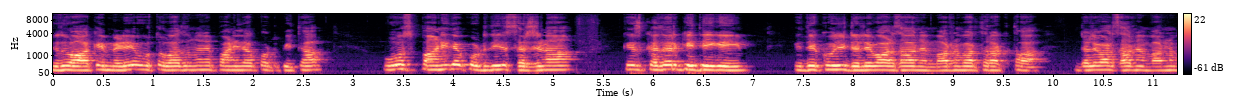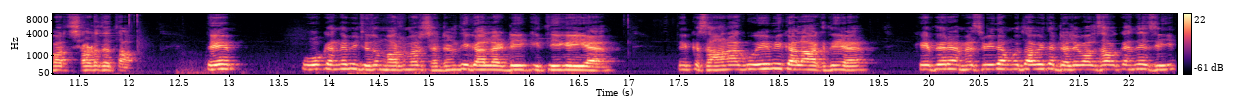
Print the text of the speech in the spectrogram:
ਜਦੋਂ ਆ ਕੇ ਮਿਲੇ, ਉਸ ਤੋਂ ਬਾਅਦ ਉਹਨਾਂ ਨੇ ਪਾਣੀ ਦਾ ਘੁੱਟ ਪੀਤਾ। ਉਸ ਪਾਣੀ ਦੇ ਘੁੱਟ ਦੀ ਸਿਰਜਣਾ ਕਿਸ ਕਦਰ ਕੀਤੀ ਗਈ? ਕਿ ਦੇਖੋ ਜੀ, ਡੱਲੇਵਾਲ ਸਾਹਿਬ ਨੇ ਮਰਨ ਵਰਤ ਰੱਖਤਾ, ਡੱਲੇਵਾਲ ਸਾਹਿਬ ਨੇ ਮਰਨ ਵਰਤ ਛੱਡ ਦਿੱਤਾ। ਤੇ ਉਹ ਕਹਿੰਦੇ ਵੀ ਜਦੋਂ ਮਰਨ ਵਰਤ ਛੱਡਣ ਦੀ ਗੱਲ ਐਡੀ ਕੀਤੀ ਗਈ ਹੈ ਤੇ ਕਿਸਾਨ ਆਗੂ ਇਹ ਵੀ ਗੱਲ ਆਖਦੇ ਹੈ ਕਿ ਫਿਰ ਐਮਐਸਪੀ ਦਾ ਮੁੱਦਾ ਵੀ ਤਾਂ ਡੱਲੇਵਾਲ ਸਾਹਿਬ ਕਹਿੰਦੇ ਸੀ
